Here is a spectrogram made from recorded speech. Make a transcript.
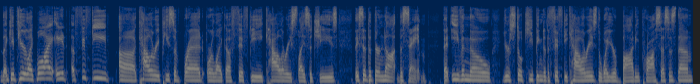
like if you're like, well, I ate a 50 uh, calorie piece of bread or like a 50 calorie slice of cheese. They said that they're not the same. That even though you're still keeping to the 50 calories, the way your body processes them,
